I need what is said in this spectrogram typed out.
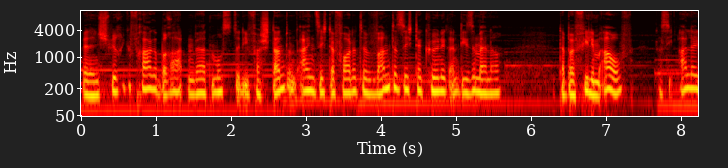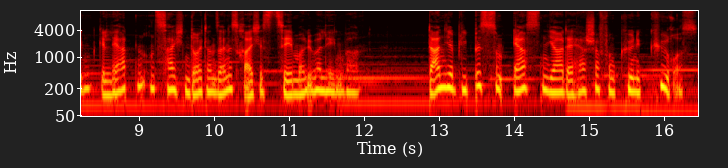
wenn eine schwierige Frage beraten werden musste, die Verstand und Einsicht erforderte, wandte sich der König an diese Männer. Dabei fiel ihm auf, dass sie allen Gelehrten und Zeichendeutern seines Reiches zehnmal überlegen waren. Daniel blieb bis zum ersten Jahr der Herrschaft von König Kyros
